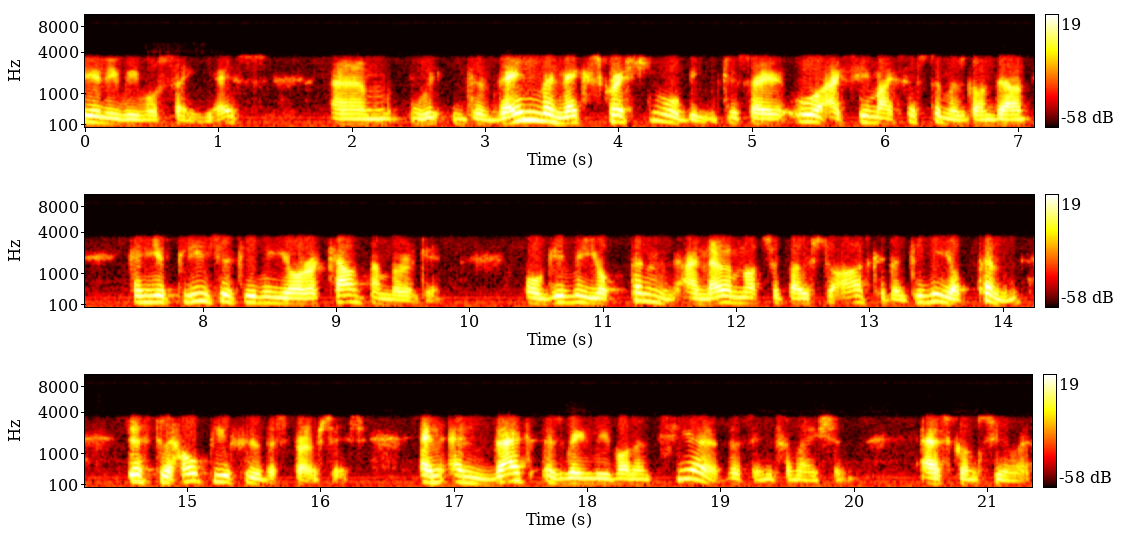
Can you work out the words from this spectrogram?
clearly we will say yes. Um, we, the, then the next question will be to say, oh, I see my system has gone down. Can you please just give me your account number again? Or give me your PIN. I know I'm not supposed to ask it, but give me your PIN just to help you through this process. And, and that is when we volunteer this information as consumers,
